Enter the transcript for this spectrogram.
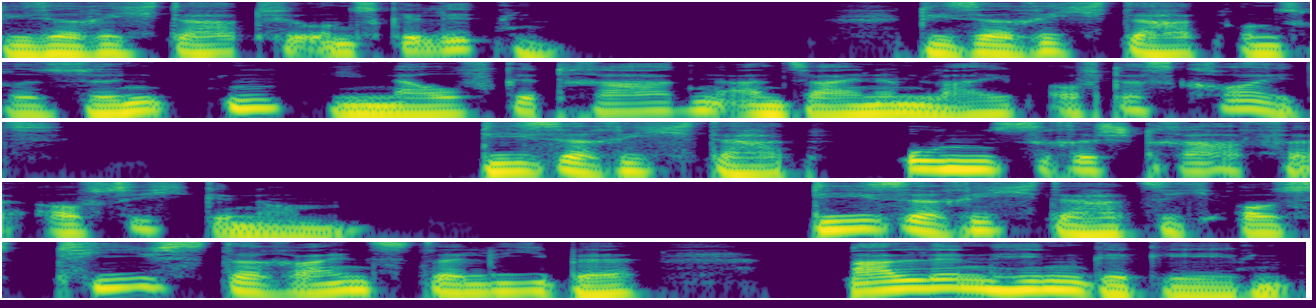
dieser Richter hat für uns gelitten. Dieser Richter hat unsere Sünden hinaufgetragen an seinem Leib auf das Kreuz. Dieser Richter hat unsere Strafe auf sich genommen. Dieser Richter hat sich aus tiefster, reinster Liebe allen hingegeben,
